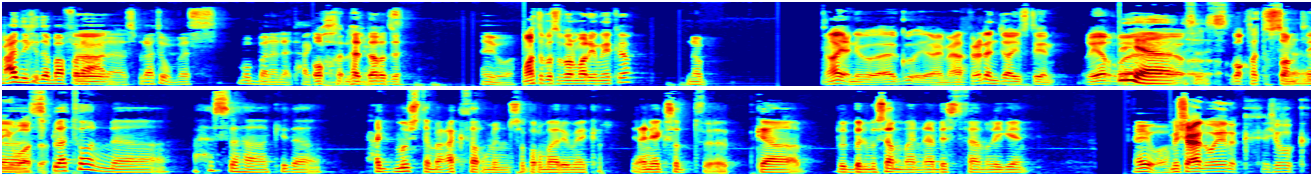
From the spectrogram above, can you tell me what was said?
بعدني كذا بفرع آه. على Splatoon بس. مو أنا اللي أتحكم. أخ لهالدرجة. أيوه. ما تبغى Super Mario Maker؟ nope. آه يعني أقول يعني معناها فعلا جايزتين غير آه، وقفة الصمت آه، لإيواتا Splatoon آه، أحسها كذا حق مجتمع أكثر من Super Mario Maker يعني أقصد ك بالمسمى انها بيست فاميلي جيم أيوه. مشعل وينك؟ أشوفك.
